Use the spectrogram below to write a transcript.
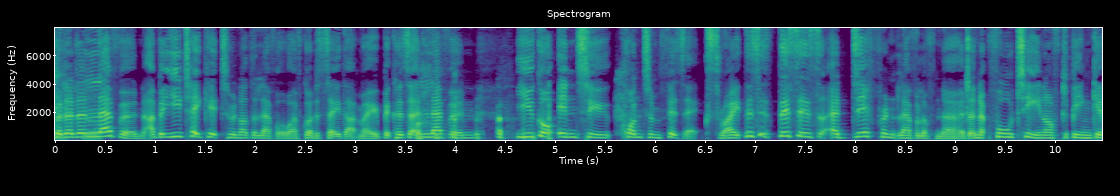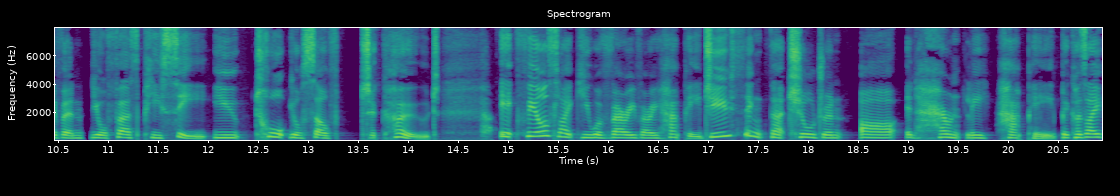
But at yeah. eleven, uh, but you take it to another level. I've got to say that, Mo, because at eleven you got into quantum physics, right? This is this is a different level of nerd. And at fourteen, after being given your first PC, you taught yourself to code. It feels like you were very, very happy. Do you think that children are inherently happy? Because I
